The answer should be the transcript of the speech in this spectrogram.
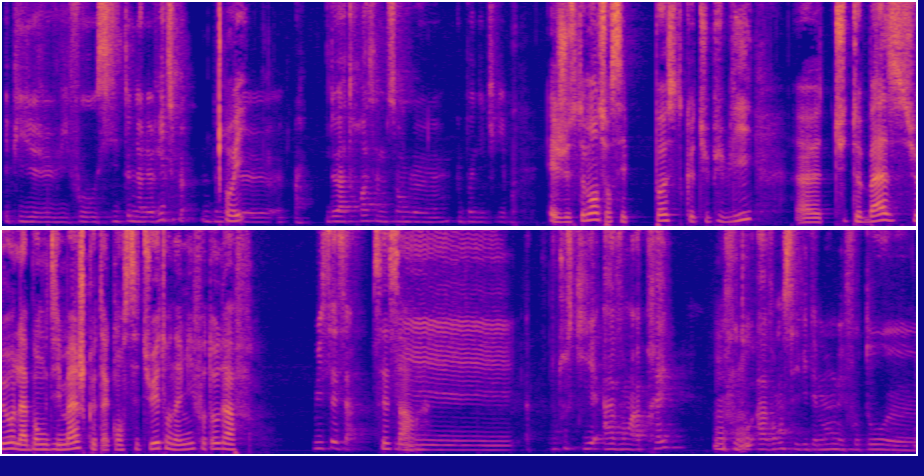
Et puis, il faut aussi tenir le rythme. Donc, oui. 2 à 3, ça me semble un bon équilibre. Et justement, sur ces posts que tu publies, euh, tu te bases sur la banque d'images que tu as constituée ton ami photographe. Oui, c'est ça. C'est ça. Et tout ce qui est avant-après, les mhm. photos avant, c'est évidemment mes photos euh,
